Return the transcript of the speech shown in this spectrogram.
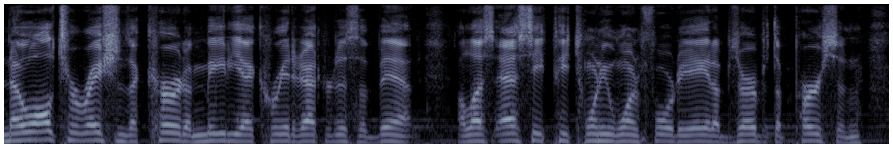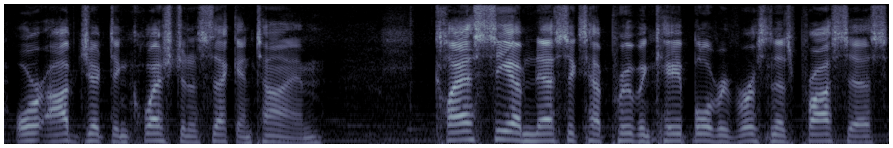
No alterations occur to media created after this event unless SCP-2148 observes the person or object in question a second time. Class C amnestics have proven capable of reversing this process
